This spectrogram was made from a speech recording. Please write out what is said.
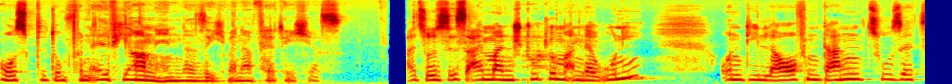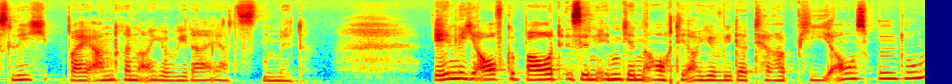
Ausbildung von elf Jahren hinter sich, wenn er fertig ist. Also es ist einmal ein Studium an der Uni und die laufen dann zusätzlich bei anderen Ayurveda-Ärzten mit. Ähnlich aufgebaut ist in Indien auch die Ayurveda-Therapie-Ausbildung.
